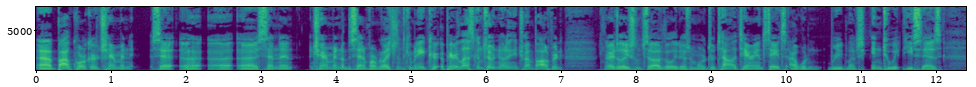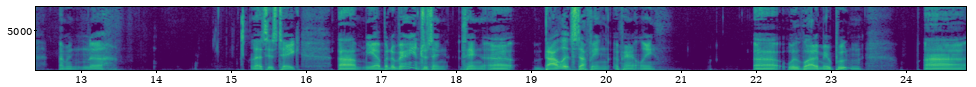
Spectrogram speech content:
uh, Bob Corker, chairman, said, uh, uh, Senate chairman of the Senate Foreign Relations Committee, appeared less concerned, noting that Trump offered congratulations to other leaders in more totalitarian states. I wouldn't read much into it. He says, I mean, nah. that's his take. Um, yeah, but a very interesting thing. Uh, ballot stuffing apparently uh, with Vladimir Putin uh,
